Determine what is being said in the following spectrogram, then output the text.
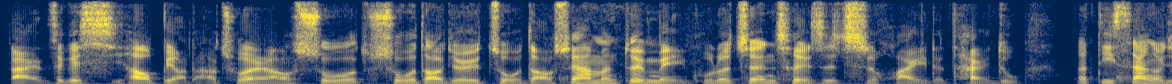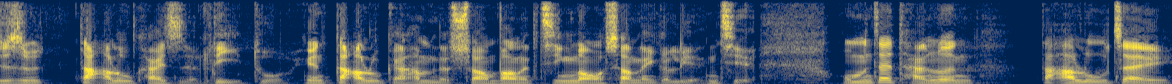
把这个喜好表达出来，然后说说到就会做到，所以他们对美国的政策也是持怀疑的态度。那第三个就是大陆开始的利多，因为大陆跟他们的双方的经贸上的一个连接，我们在谈论。大陆在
